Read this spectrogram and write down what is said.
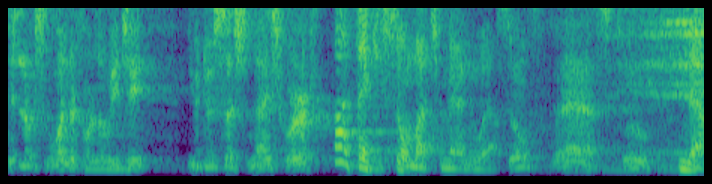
It looks wonderful, Luigi. You do such nice work. Oh, thank you so much, Manuel. So fast, too. Now.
